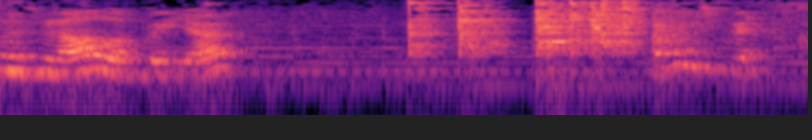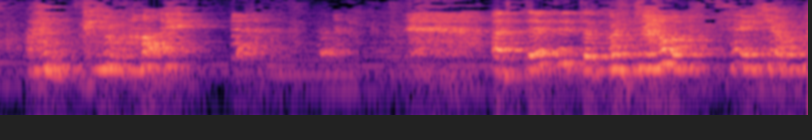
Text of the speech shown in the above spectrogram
Знала бы я. Ну, теперь отпивай. Оставь это потом в своем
